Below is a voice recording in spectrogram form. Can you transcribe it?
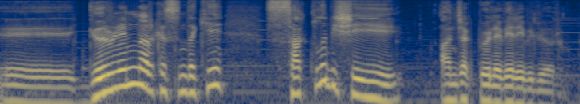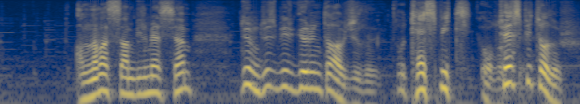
e, görünenin arkasındaki saklı bir şeyi ancak böyle verebiliyorum. Anlamazsam bilmezsem dümdüz bir görüntü avcılığı. O tespit olur. Tespit olur.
